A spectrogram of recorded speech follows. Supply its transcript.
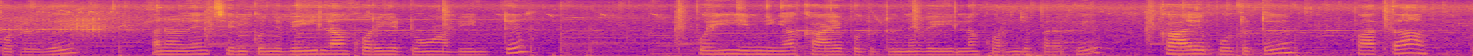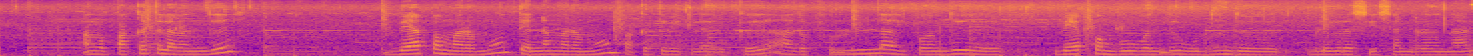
போடுறது. அதனால தான் சரி கொஞ்சம் வெயிலெலாம் குறையட்டும் அப்படின்ட்டு போய் ஈவினிங்காக காய போட்டுட்டு இருந்தேன். வெயிலெலாம் குறைஞ்ச பிறகு. காய போட்டுட்டு பார்த்தா அங்கே பக்கத்தில் வந்து வேப்ப மரமும் தென்னை மரமும் பக்கத்து வீட்டில் இருக்குது அதை ஃபுல்லாக இப்போ வந்து வேப்பம்பூ வந்து உதிர்ந்து விழுகிற சீசன்றதுனால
